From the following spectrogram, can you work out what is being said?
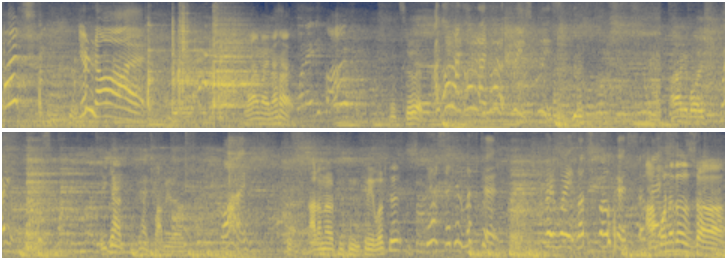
What? You're not. Why am I not? 185? Let's do it. I got it, I got it, I got it. Please, please. Alrighty, boys. Wait, please. You can't, you can't spot me though. Why? I don't know if you can. Can you lift it? Yes, I can lift it. Wait, wait, let's focus, okay? I'm one of those. Uh,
